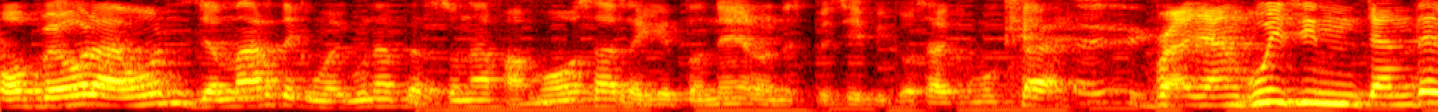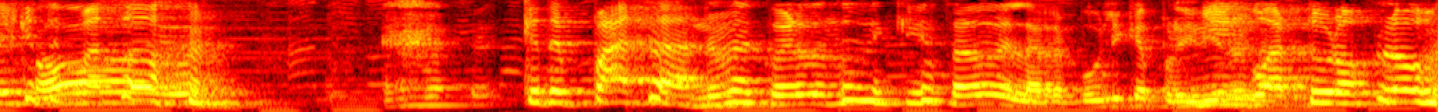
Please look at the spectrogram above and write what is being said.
o peor aún, llamarte como alguna persona famosa, reggaetonero en específico. O sea, como que Brian Wisin Yandel, ¿qué te Oh, pasó? ¿Qué te pasa? No me acuerdo, no sé en qué estado de la República prohibieron, Mingo Arturo Flow.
